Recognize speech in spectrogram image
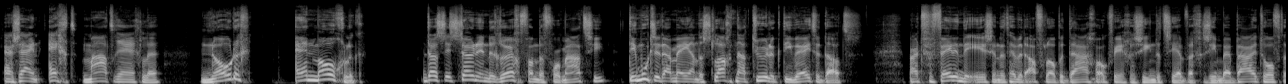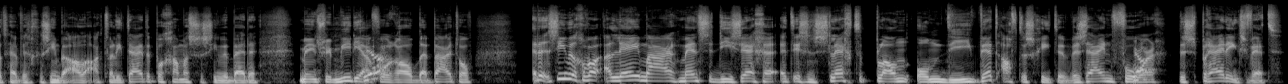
Er zijn echt maatregelen nodig en mogelijk. Dat is steun in de rug van de formatie. Die moeten daarmee aan de slag. Natuurlijk, die weten dat. Maar het vervelende is, en dat hebben we de afgelopen dagen ook weer gezien... dat hebben we gezien bij Buitenhof, dat hebben we gezien bij alle actualiteitenprogramma's... dat zien we bij de mainstream media, Ja. vooral bij Buitenhof. En dan zien we gewoon alleen maar mensen die zeggen... het is een slecht plan om die wet af te schieten. We zijn voor Ja. de spreidingswet.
